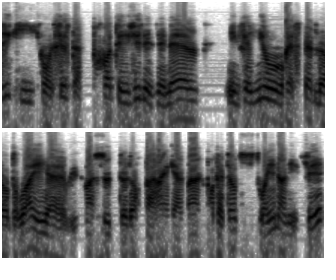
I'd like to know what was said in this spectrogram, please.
dit, qui consiste à protéger les élèves et veiller au respect de leurs droits et euh, évidemment ceux de leurs également. Le protecteur du citoyen, dans les faits,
